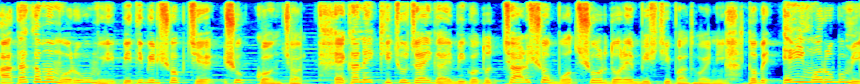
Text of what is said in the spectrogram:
আতাকামা মরুভূমি পৃথিবীর সবচেয়ে সূক্ষ্ম অঞ্চল। এখানে কিছু জায়গায় বিগত চারশো বৎসর ধরে বৃষ্টিপাত হয়নি। তবে এই মরুভূমি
